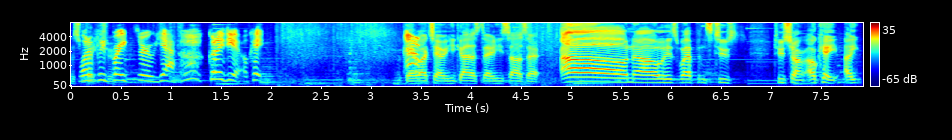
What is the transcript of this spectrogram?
let's What if we through. break through? Yeah, good idea. Okay, Okay, Ow. watch out. He got us there. He saw us there. Oh no, his weapon's too too strong. Okay, I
